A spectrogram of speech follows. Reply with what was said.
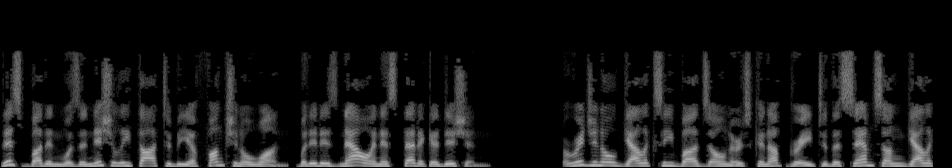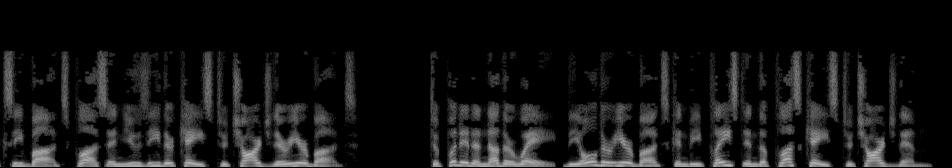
This button was initially thought to be a functional one, but it is now an aesthetic addition. Original Galaxy Buds owners can upgrade to the Samsung Galaxy Buds Plus and use either case to charge their earbuds. To put it another way, the older earbuds can be placed in the Plus case to charge them.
